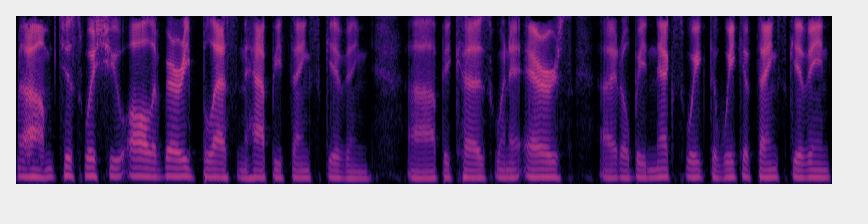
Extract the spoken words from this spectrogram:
um, just wish you all a very blessed and happy Thanksgiving uh, because when it airs, uh, it'll be next week, the week of Thanksgiving.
